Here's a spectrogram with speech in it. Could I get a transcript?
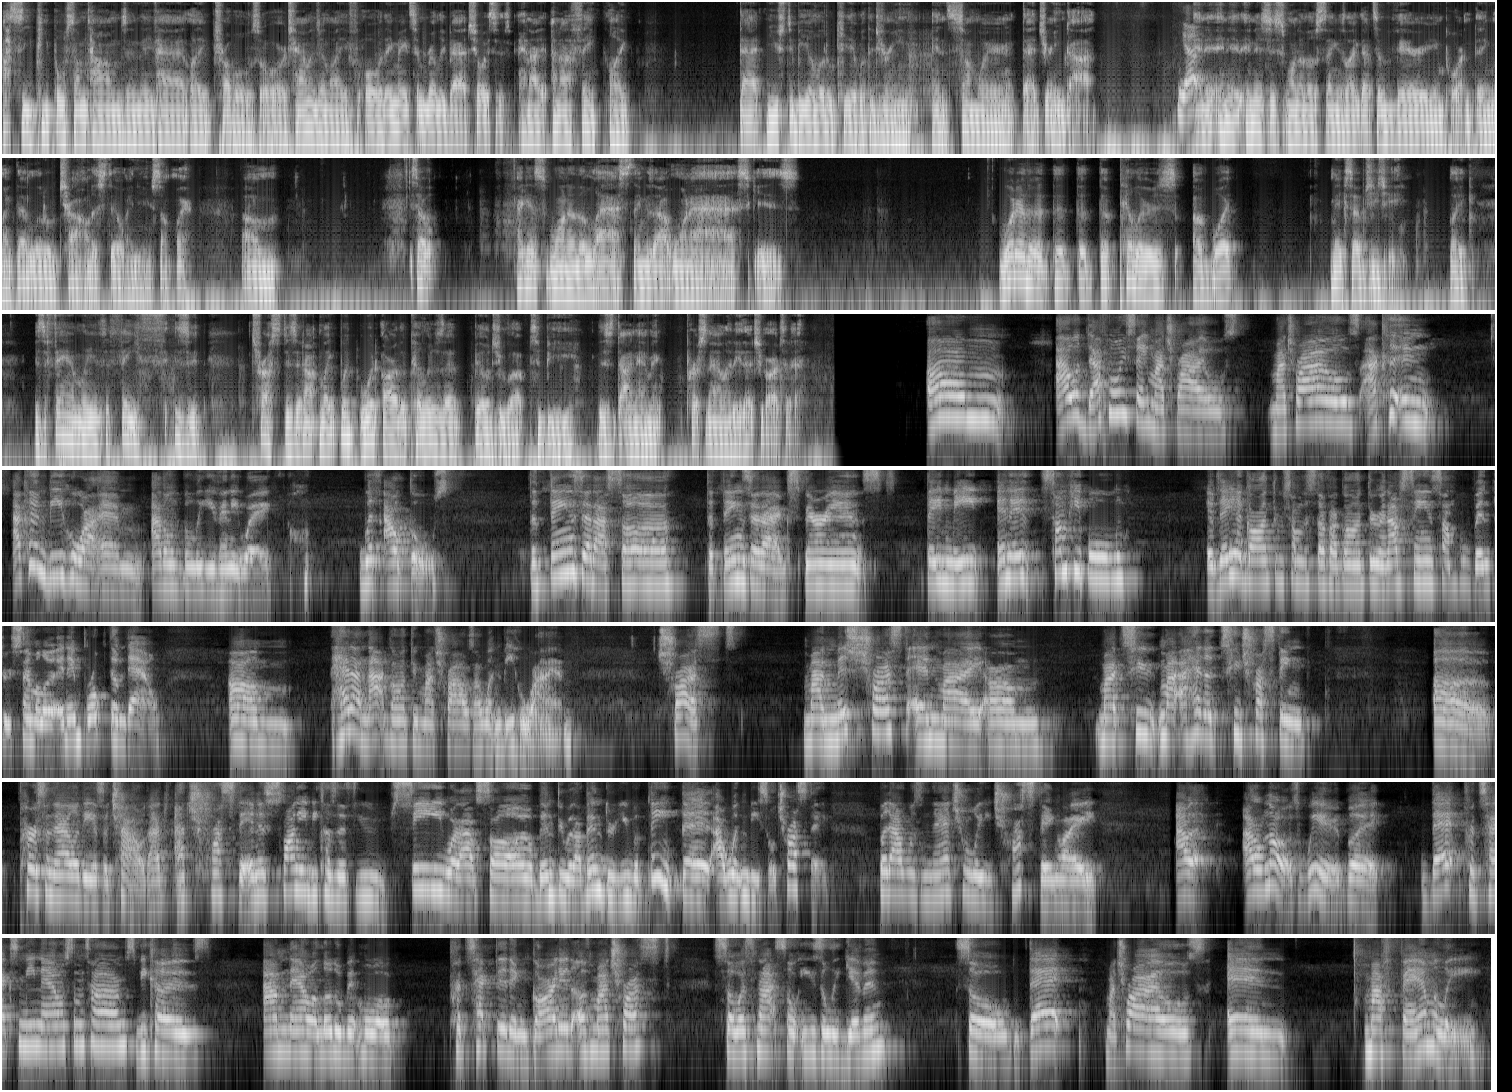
I see people sometimes and they've had like troubles or challenge in life or they made some really bad choices. And I and I think like that used to be a little kid with a dream and somewhere that dream died. Yeah. And, it, and, it, and it's just one of those things like that's a very important thing. Like that little child is still in you somewhere. Um, so I guess one of the last things I want to ask is what are the, the, the, the pillars of what makes up Gigi? Like, is it family? Is it faith? Is it trust? Is it like what what are the pillars that build you up to be this dynamic personality that you are today? Um, I would definitely say my trials. My trials, I couldn't I couldn't be who I am, I don't believe anyway, without those. The things that I saw, the things that I experienced, they made and it some people if they had gone through some of the stuff I've gone through, and I've seen some who've been through similar, and it broke them down. Um, had I not gone through my trials, I wouldn't be who I am. Trust, my mistrust, and my um, my two, my I had a too trusting uh personality as a child. I, I trust it. And it's funny because if you see what I've saw, been through what I've been through, you would think that I wouldn't be so trusting. But I was naturally trusting. Like I I don't know, it's weird, but that protects me now sometimes because I'm now a little bit more protected and guarded of my trust. So it's not so easily given. So that, my trials, and my family,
